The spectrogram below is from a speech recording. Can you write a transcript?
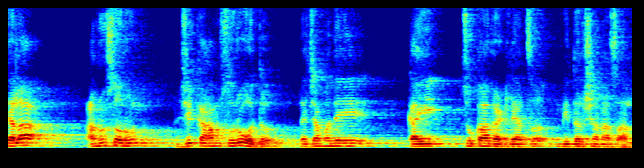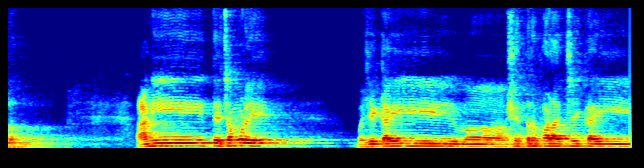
त्याला अनुसरून जे काम सुरू होतं त्याच्यामध्ये काही चुका घडल्याचं निदर्शनास आलं. आणि त्याच्यामुळे म्हणजे काही क्षेत्रफळाचे काही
